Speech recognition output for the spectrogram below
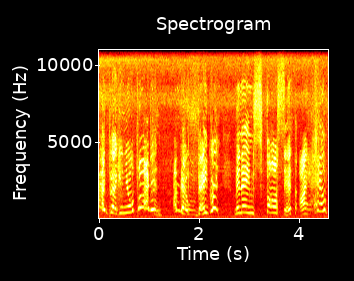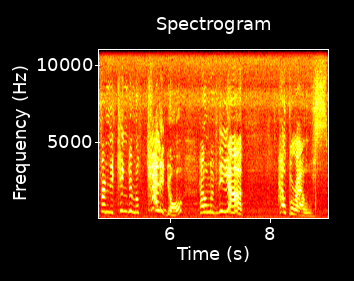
I'm begging your pardon. I'm no vagrant. My name's Farthith. I hail from the kingdom of Calidor, home of the, uh, Helper Elves.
